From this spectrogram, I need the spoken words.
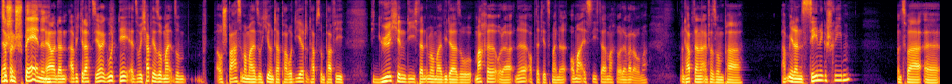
zwischen Spänen. ja, und dann habe ich gedacht, ja gut, nee, also ich habe ja so mal so aus Spaß immer mal so hier und da parodiert und habe so ein paar Fi Figürchen, die ich dann immer mal wieder so mache oder ne, ob das jetzt meine Oma ist, die ich da mache oder was auch immer. Und habe dann einfach so ein paar, habe mir dann eine Szene geschrieben und zwar, äh,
